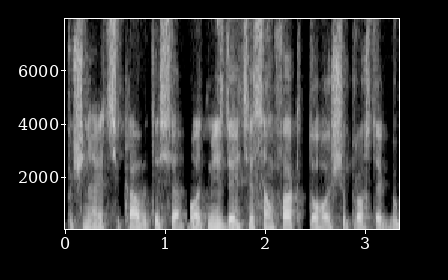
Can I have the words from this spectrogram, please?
починають цікавитися. От мені здається, сам факт того, що просто якби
